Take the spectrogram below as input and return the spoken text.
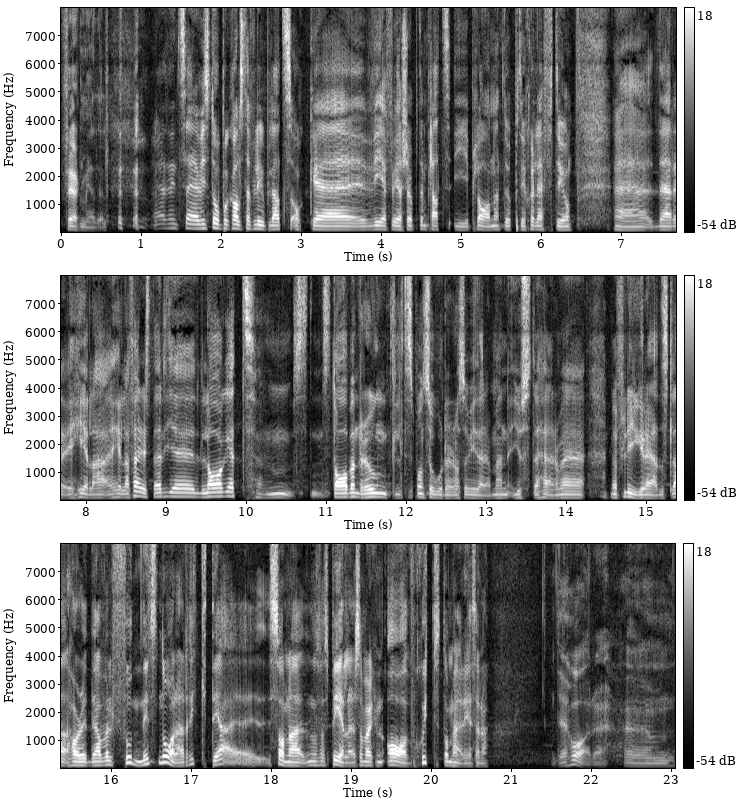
färdmedel. Jag tänkte säga, vi står på Karlstad flygplats och eh, VFV har köpt en plats i planet upp till Skellefteå. Eh, där hela, hela Färjestad-laget, mm, staben runt, lite sponsorer och så vidare. Men just det här med, med flygrädsla, har det, det har väl funnits några riktiga eh, sådana spelare som verkligen avskytt de här resorna? Det har det. Um,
